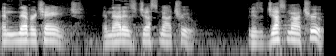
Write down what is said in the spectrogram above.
and never change. And that is just not true. It is just not true.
